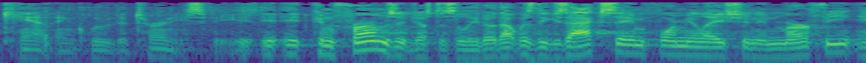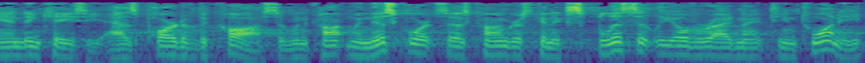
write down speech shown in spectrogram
can't include attorney's fees. It, it, confirms it, Justice Alito. That was the exact same formulation in Murphy and in Casey as part of the cost. And when, when this court says Congress can explicitly override 1920,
